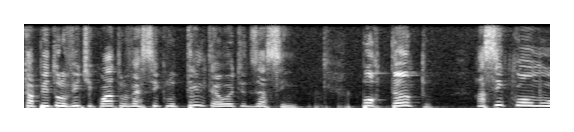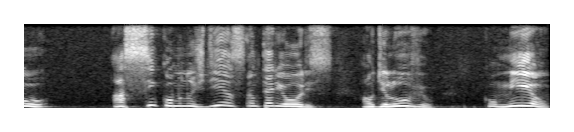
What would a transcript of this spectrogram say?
capítulo 24, versículo 38 diz assim: Portanto, assim como assim como nos dias anteriores ao dilúvio, comiam,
